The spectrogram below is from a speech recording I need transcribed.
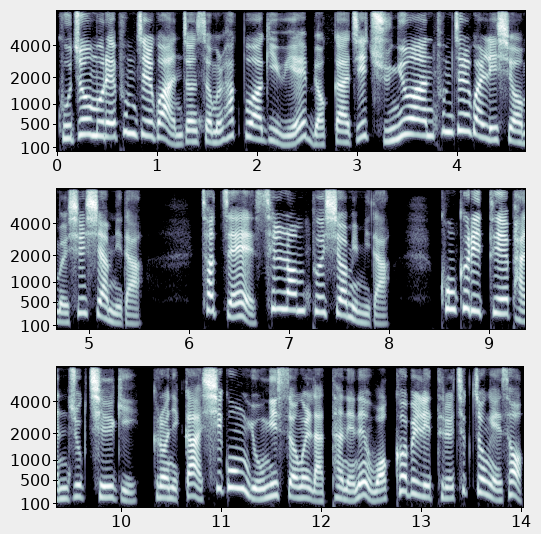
구조물의 품질과 안전성을 확보하기 위해 몇 가지 중요한 품질 관리 시험을 실시합니다. 첫째, 슬럼프 시험입니다. 콘크리트의 반죽 질기, 그러니까 시공 용이성을 나타내는 워커빌리티를 측정해서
